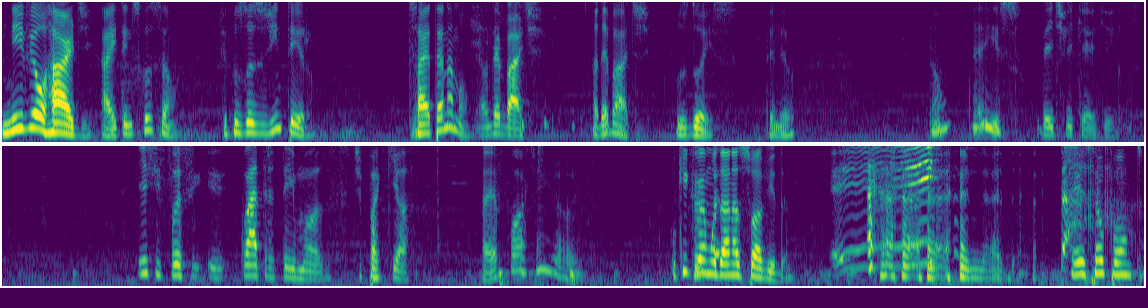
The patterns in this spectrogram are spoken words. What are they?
nível hard. Aí tem discussão. Fica os dois o dia inteiro. Sai até na mão. É um debate. A debate. Os dois. Entendeu? Então, é isso. Identifiquei aqui. E se fosse quatro teimosos? Tipo aqui, ó. Aí é forte, hein, jovem? O que, que Você vai tá- mudar na sua vida? Nada. Esse é o ponto.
